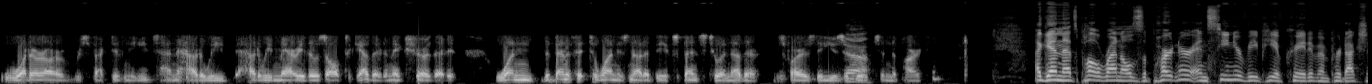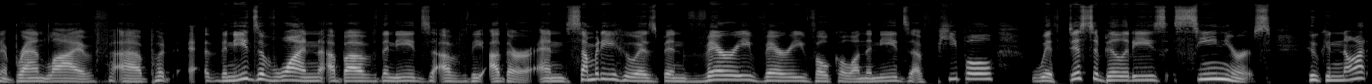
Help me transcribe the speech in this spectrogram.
what are our respective needs and how do we how do we marry those all together to make sure that it one the benefit to one is not at the expense to another as far as the user yeah. groups in the park. Again, that's Paul Reynolds, the partner and senior VP of creative and production at Brand Live. Uh, put uh, the needs of one above the needs of the other. And somebody who has been very, very vocal on the needs of people with disabilities, seniors who cannot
